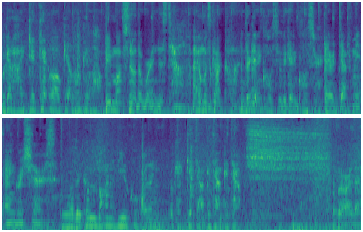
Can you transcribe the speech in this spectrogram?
We gotta hide. Get, get low, get low, get low. They must know that we're in this town. I almost got caught. They're getting closer. They're getting closer. They're definitely angry sheriffs. No, they're coming behind the vehicle. Are they? Okay, get down, get down, get down. Shh. Where are they?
